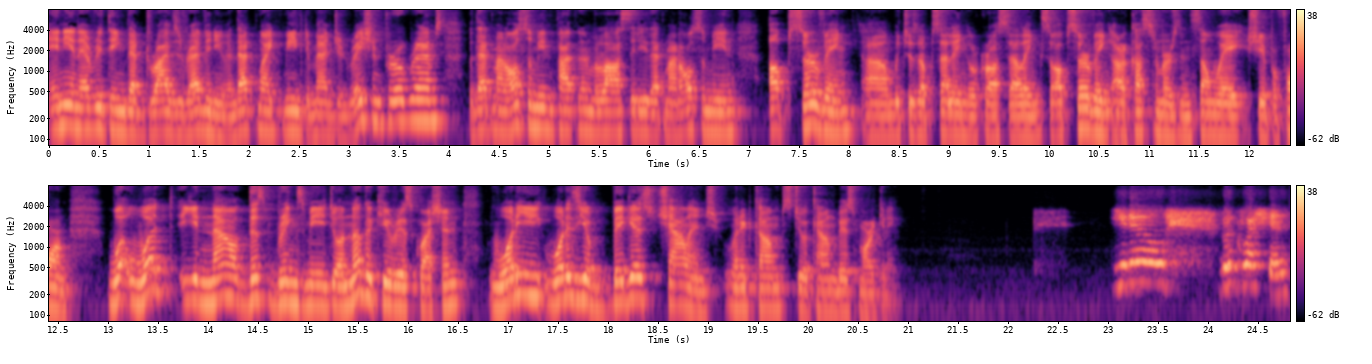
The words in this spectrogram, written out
any and everything that drives revenue. And that might mean demand generation programs, but that might also mean pipeline velocity. That might also mean upserving, um, which is upselling or cross selling. So upserving our customers in some way, shape, or form. What what you now this brings me to another curious question. What do you what is your biggest challenge when it comes to account based marketing? You know, good question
